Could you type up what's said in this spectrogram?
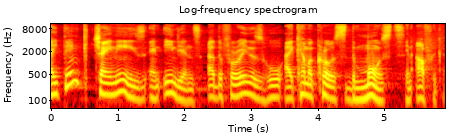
I think Chinese and Indians are the foreigners who I come across the most in Africa.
